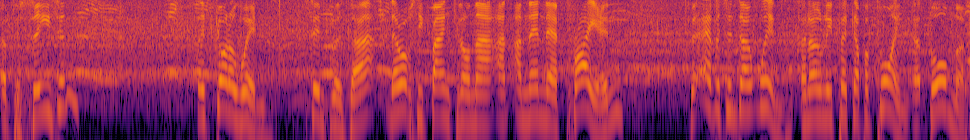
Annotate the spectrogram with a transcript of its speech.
of the season. They've got to win. Simple as that. They're obviously banking on that, and, and then they're praying that Everton don't win and only pick up a point at Bournemouth.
